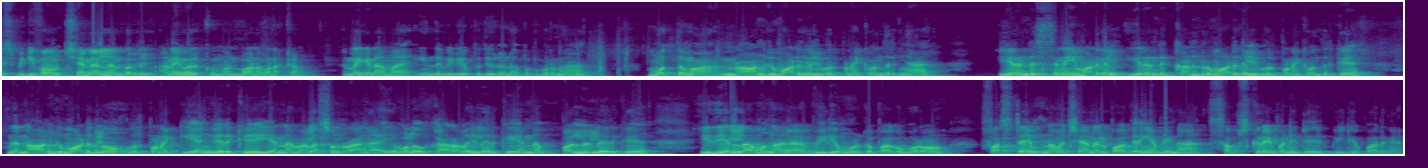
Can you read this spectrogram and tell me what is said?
எஸ்பிடி ஃபார்ம் சேனல் நண்பர்கள் அனைவருக்கும் அன்பான வணக்கம். இன்றைக்கி நாம் இந்த வீடியோ பதிவில் என்ன பார்க்க போகிறோன்னா மொத்தமாக நான்கு மாடுகள் விற்பனைக்கு வந்திருக்குங்க. இரண்டு சினை மாடுகள் இரண்டு கன்று மாடுகள் விற்பனைக்கு வந்திருக்கு. இந்த நான்கு மாடுகளும் விற்பனைக்கு எங்கே இருக்குது என்ன விலை சொல்கிறாங்க எவ்வளோ கறவையில் இருக்குது என்ன பல்லில் இருக்குது இது எல்லாமும் தாங்க வீடியோ முழுக்க பார்க்க போகிறோம் ஃபஸ்ட் டைம் நம்ம சேனல் பார்க்குறீங்க அப்படின்னா சப்ஸ்கிரைப் பண்ணிவிட்டு வீடியோ பாருங்கள்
